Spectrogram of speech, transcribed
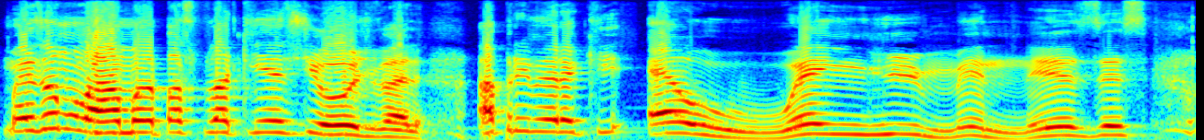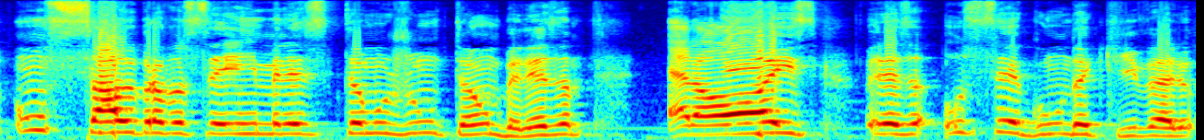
Mas vamos lá, mano, para as plaquinhas de hoje, velho. A primeira aqui é o Henry Menezes. Um salve pra você, Henry Menezes. Tamo juntão, beleza? Heróis. Beleza. O segundo aqui, velho,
